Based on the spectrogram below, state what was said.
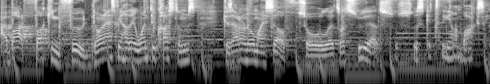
I bought fucking food. Don't ask me how they went through customs, because I don't know myself. So let's let's do that. Let's, let's get to the unboxing.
